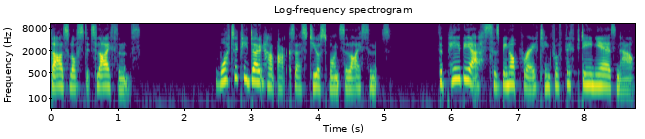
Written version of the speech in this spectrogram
that has lost its license. What if you don't have access to your sponsor license? The PBS has been operating for 15 years now.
